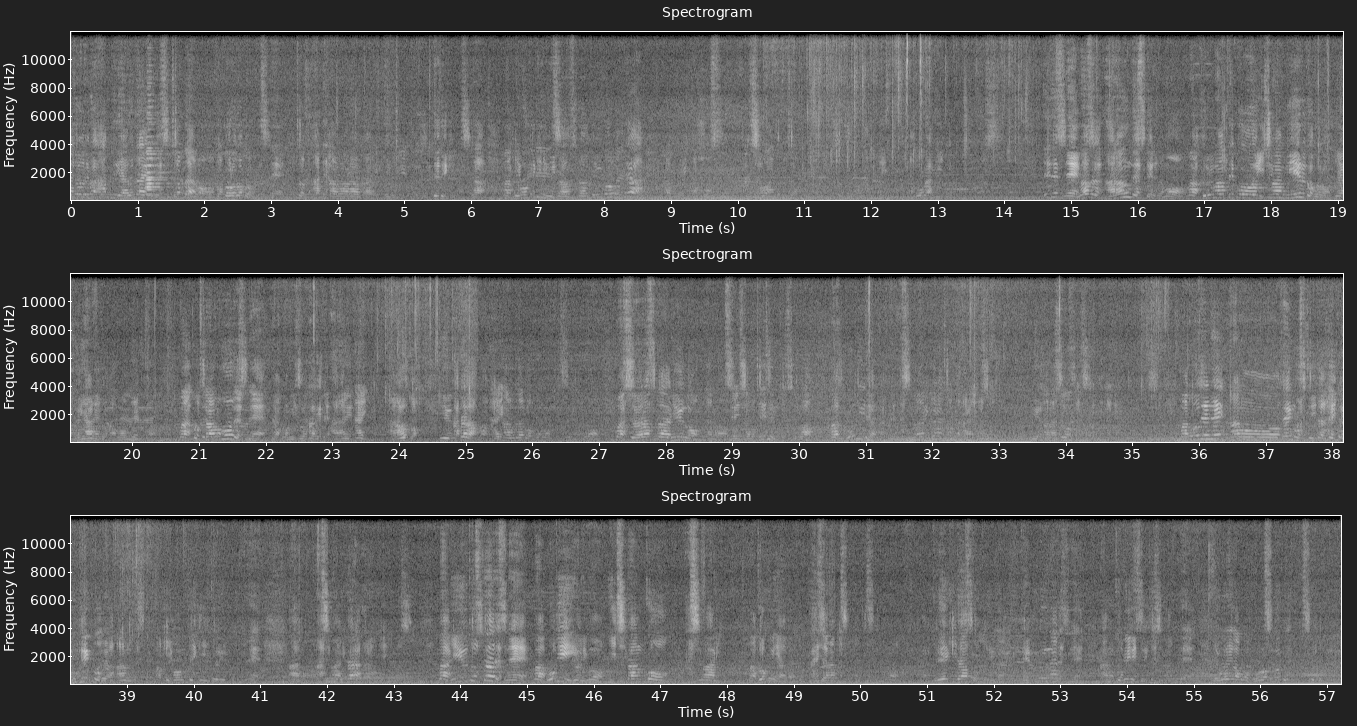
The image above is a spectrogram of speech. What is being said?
車上でバーってやるタイプですちょっとあのところどころですねちょっと当てはまらない部分出てきますが、まあ、基本的に水を使うというところでは、まあ、こういったホースシャワーとちょっとねた方がいいと思いますでですねまず洗うんですけれども、まあ、車ってこう一番見えるところやっぱ屋根とかボンネットまあ、こちらの方ですね、やっぱ水をかけて洗いたい、洗うという方がまあ大半だと思う。んです、まあ、シュアラスカ流のあの洗車の手順としては、まずボディではなくて、足回りからちょっと洗いましょうという話をさせていただきます。まあ、当然ね、あの前後していただいても結構ではあるんですけど、まあ、基本的ということで、あの足回りから洗っていきます。まあ、理由としてはですね、まあ、ボディよりも一番こう足回り、まあ、特にあの会社なんかそうなんですけども、ブレーキ脱走というか、鉄粉がですね、あのこびりついてしまって、汚れがもうものすごくつくと思う。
